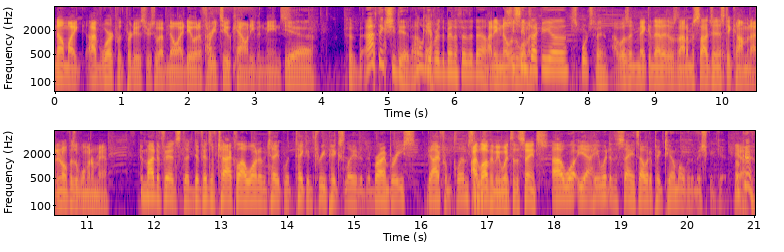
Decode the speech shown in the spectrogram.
No, Mike. I've worked with producers who have no idea what a 3 2 count even means. Yeah, could have been. I think she did. I'm Okay. gonna give her the benefit of the doubt. I didn't even know it she was a seems woman. like a uh, sports fan. I wasn't making that. It was not a misogynistic comment. I don't know if it's a woman or man. In my defense, the defensive tackle I wanted to take was taken three picks later. The Bryan Bresee guy from Clemson. I love him. He went to the Saints. Uh, well, yeah, he went to the Saints. I would have picked him over the Michigan kid. Yeah. Okay,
